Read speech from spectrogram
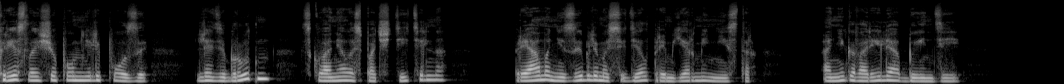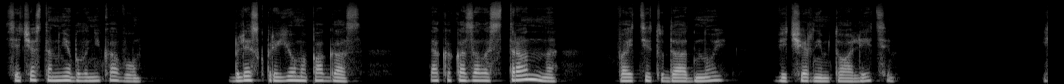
Кресла еще помнили позы. Леди Брутон склонялась почтительно. Прямо незыблемо сидел премьер-министр. Они говорили об Индии. Сейчас там не было никого. Блеск приема погас. Так оказалось странно войти туда одной в вечернем туалете. И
